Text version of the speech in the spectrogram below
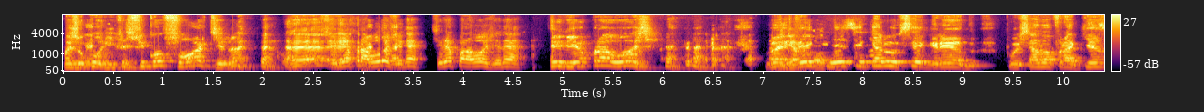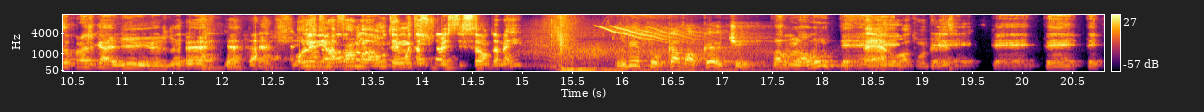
Mas o Corinthians ficou forte, né? É, seria para hoje, né? Seria para hoje, né? Seria para hoje. Vai ver que esse que era o segredo. Puxava a fraqueza para as galinhas. Né? Ô, Lito, na Fórmula 1 tem muita superstição também? Lito Cavalcante. Fórmula 1 tem. É, o automobilismo? Tem, tem, tem.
